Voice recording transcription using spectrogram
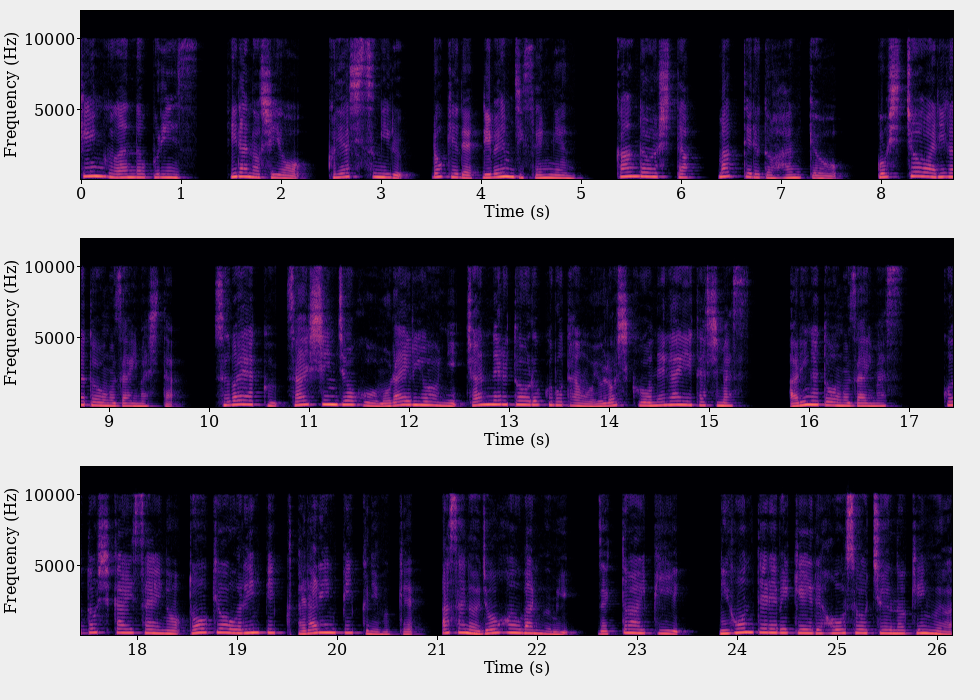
キングプリンス、平野紫耀、悔しすぎる、ロケでリベンジ宣言。感動した、待ってると反響。ご視聴ありがとうございました。素早く最新情報をもらえるようにチャンネル登録ボタンをよろしくお願いいたします。ありがとうございます。今年開催の東京オリンピック・パラリンピックに向け、朝の情報番組、ZIP、日本テレビ系で放送中のキング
